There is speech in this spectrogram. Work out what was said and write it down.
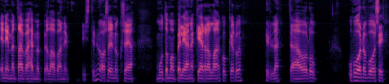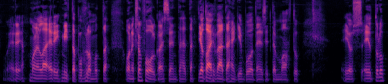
enemmän tai vähemmän pelaavaa, niin pistynyt asennukseen ja muutaman peli aina kerrallaan kokeilu. Kyllä, tämä on ollut huono vuosi eri, monella eri mittapuulla, mutta onneksi on Fall Guys sen että jotain hyvää tähänkin vuoteen sitten mahtuu jos ei ole tullut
